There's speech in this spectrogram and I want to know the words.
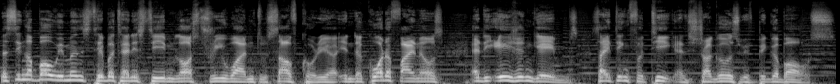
The Singapore women's table tennis team lost 3 1 to South Korea in the quarterfinals at the Asian Games, citing fatigue and struggles with bigger balls.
